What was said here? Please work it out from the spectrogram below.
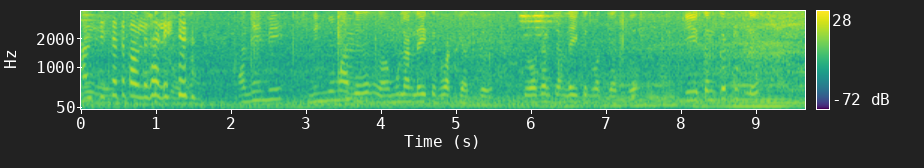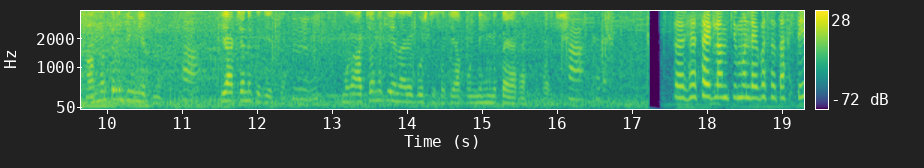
आमची शतपावलं झाली. आणि नेहमी नेहमी माझं मुलांना एकच वाक्य असतं किंवा घरच्यांना एकच वाक्य असतं की संकट कुठलं आमंत्रण देऊन येत नाही. हां. ते अचानकच येतं. मग अचानक येणाऱ्या गोष्टीसाठी आपण नेहमी तयार राहिलं पाहिजे. तर ह्या साईडला आमची मंडई बसत असती.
